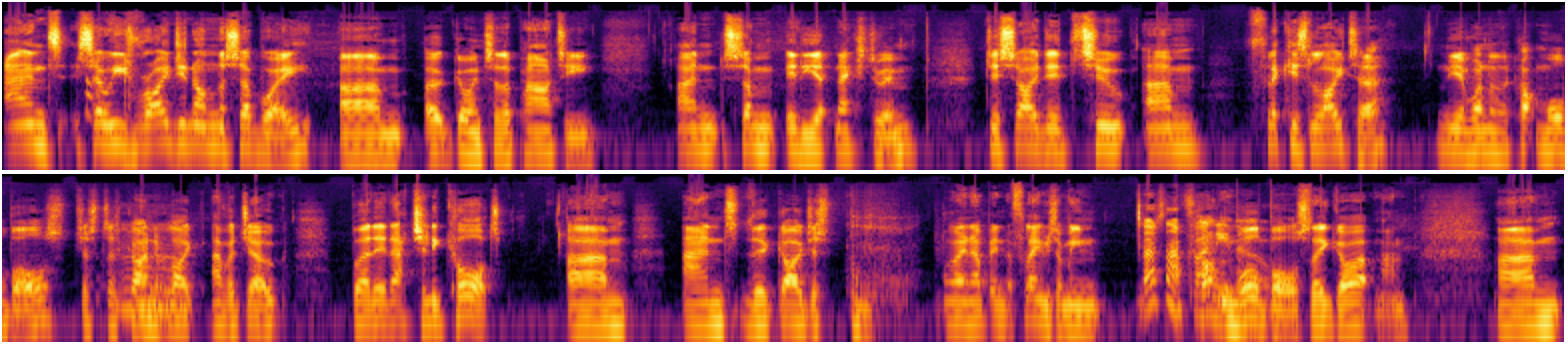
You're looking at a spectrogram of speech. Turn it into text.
and so he's riding on the subway, um, uh, going to the party, and some idiot next to him decided to um, flick his lighter near one of the cotton wool balls just to kind of like have a joke, but it actually caught. Um, and the guy just went up into flames. I mean, That's not funny, cotton wool though. balls they go up man um,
